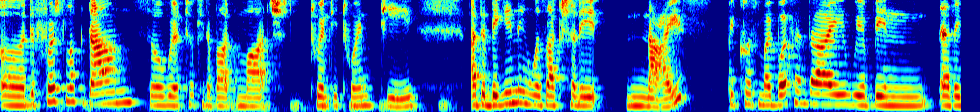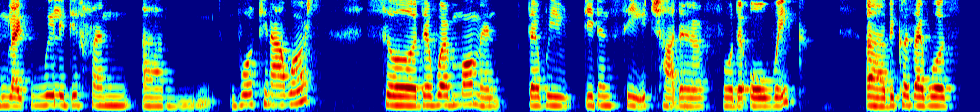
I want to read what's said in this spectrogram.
Uh, the first lockdown, so we're talking about March 2020. At the beginning was actually nice because my boyfriend and I we've been having like really different um, working hours. So there were moments that we didn't see each other for the whole week. uh, because I was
